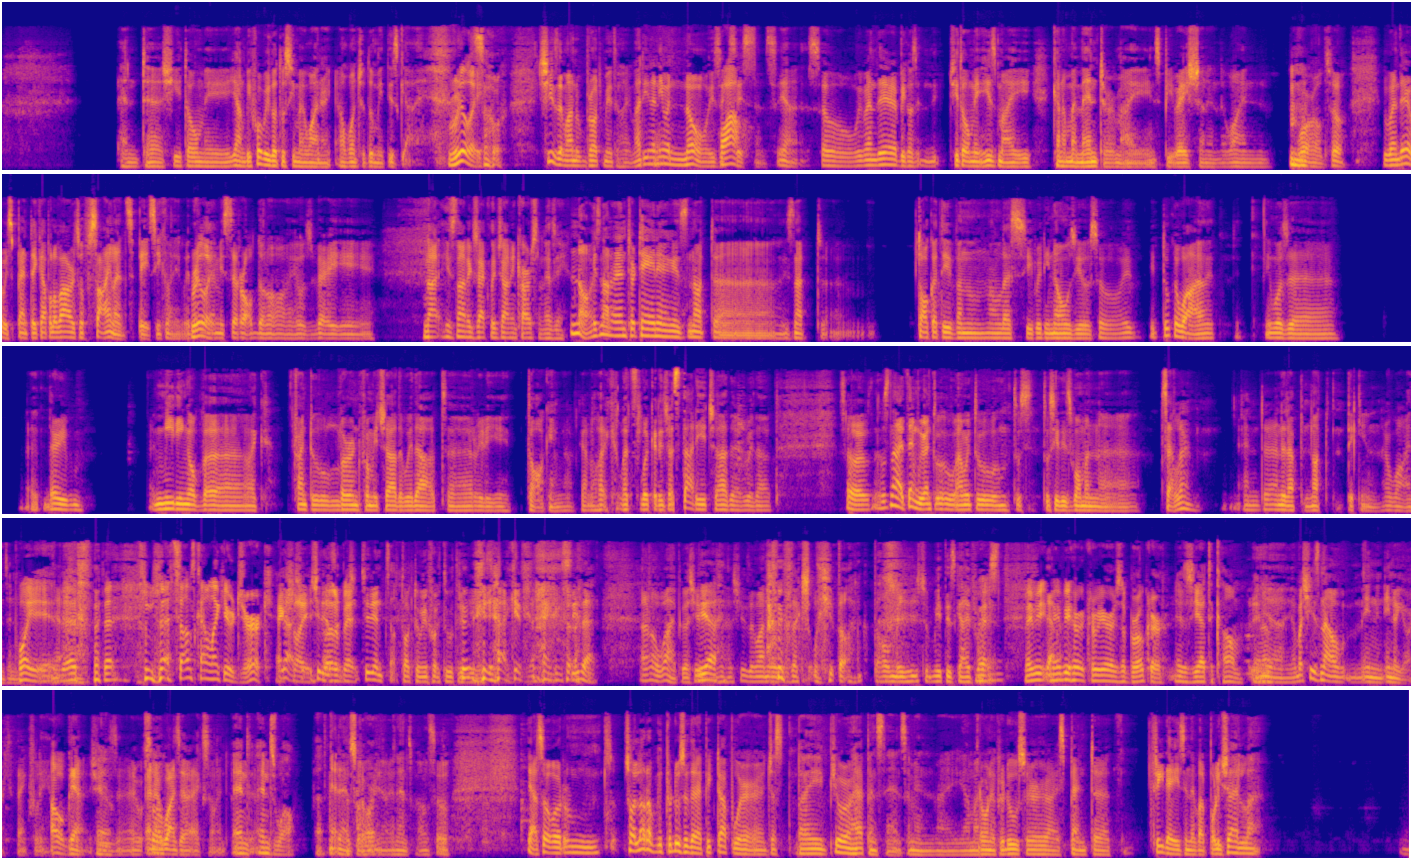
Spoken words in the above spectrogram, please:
And uh, she told me, Jan, before we go to see my winery, I want you to meet this guy. Really? So she's the one who brought me to him. I didn't even know his Wow. existence. Yeah. So we went there because she told me he's my kind of my mentor, my inspiration in the wine Mm-hmm. world. So we went there. We spent a couple of hours of silence, basically, with Really? uh, Mr. Roddolo. It was very, not, he's not exactly Johnny Carson, is he? no, he's not entertaining. He's not, uh, he's not, uh, talkative un- unless he really knows you. So it, it took a while. It, it, it was a, a very a meeting of, uh, like trying to learn from each other without, uh, really talking. Kind of like, let's look at each other, study each other without. So it was nice. Then we went to, I went to, to, to see this woman, uh, cellar and uh, ended up not picking her wines. And Boy, Yeah. that, that, that sounds kind of like you're a jerk, Yeah, actually, she, she a little bit. She didn't talk to me for two, three years. yeah, I can, I can see that. I don't know why, because she's, Yeah. she's the one who was actually thought, told me you should meet this guy first. Maybe, Yeah. maybe her career as a broker is yet to come. You know? Yeah, yeah, but she's now in, in New York, thankfully. Oh, good. Yeah, she's, Yeah. Uh, and So- her wines are excellent. And ends well. That- It ends that's what I well, yeah, it ends well. So, yeah, so, um, so, so a lot of the producers that I picked up were just by pure happenstance. I mean, my Amarone producer, I spent uh, three days in the Valpolicella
